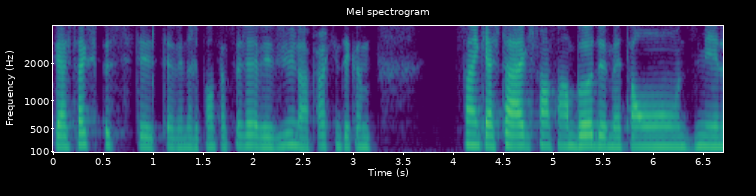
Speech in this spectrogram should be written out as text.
des, hashtags, je sais pas si tu avais une réponse à ça. J'avais vu une affaire qui était comme 5 hashtags, je pense, en bas de, mettons, 10 000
